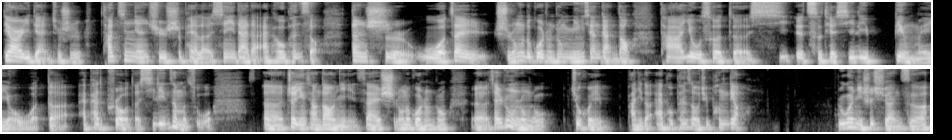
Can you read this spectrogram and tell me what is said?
第二一点就是，它今年去适配了新一代的 Apple Pencil。但是我在使用的过程中，明显感到它右侧的吸呃磁铁吸力并没有我的 iPad Pro 的吸力那么足，呃，这影响到你在使用的过程中，呃，在用着用着就会把你的 Apple Pencil 去碰掉。如果你是选择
